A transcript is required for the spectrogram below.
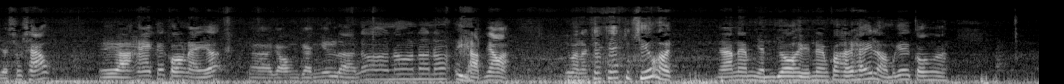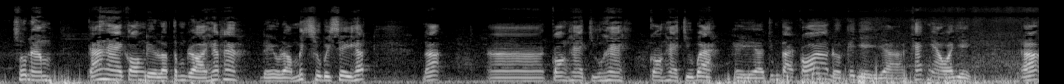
và số 6 thì à, hai cái con này á à, gần gần như là nó nó nó nó y hệt nhau à. Nhưng mà nó khác khác chút xíu thôi. Nè anh em nhìn vô thì anh em có thể thấy là cái con à, số 5 cả hai con đều là tâm rời hết ha. Đều là Mitsubishi hết. Đó à, con 2 triệu 2 con 2 triệu 3 thì à, chúng ta có được cái gì à, khác nhau ở gì? Đó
